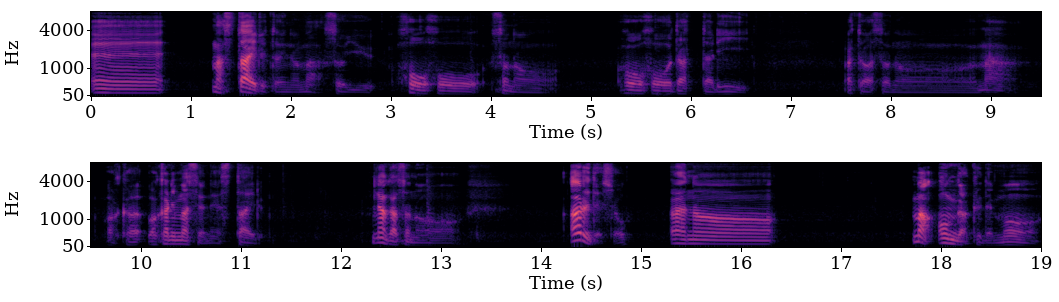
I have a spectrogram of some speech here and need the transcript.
えー、まあスタイルというのはまあそういう方法その方法だったりあとはそのまあわか分かりますよねスタイル。なんかそのあるでしょ？あのまあ音楽でも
